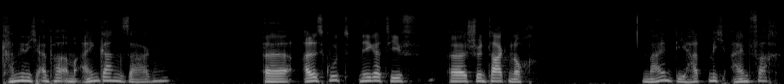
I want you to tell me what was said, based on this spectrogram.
Kann die nicht einfach am Eingang sagen, äh, alles gut, negativ, äh, schönen Tag noch? Nein, die hat mich einfach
